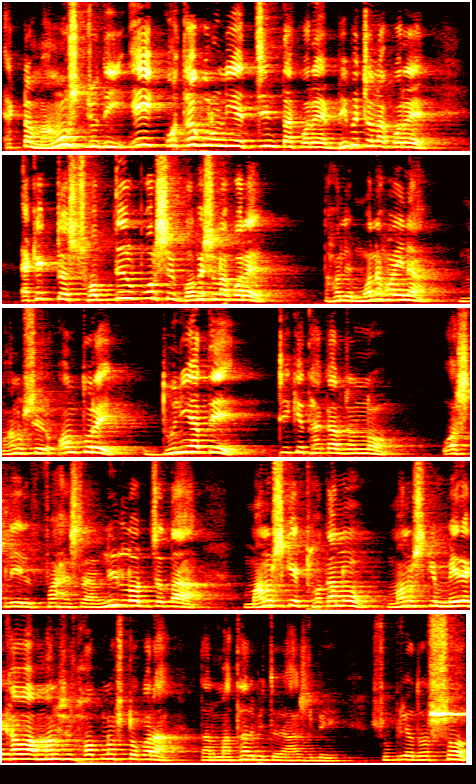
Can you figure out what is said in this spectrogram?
একটা মানুষ যদি এই কথাগুলো নিয়ে চিন্তা করে, বিবেচনা করে এক একটা শব্দের উপর সে গবেষণা করে, তাহলে মনে হয় না মানুষের অন্তরে দুনিয়াতে টিকে থাকার জন্য অশ্লীল, ফাহেসা, নির্লজ্জতা মানুষকে ঠকানো, মানুষকে মেরে খাওয়া, মানুষের হক নষ্ট করা তার মাথার ভিতরে আসবে। সুপ্রিয় দর্শক,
